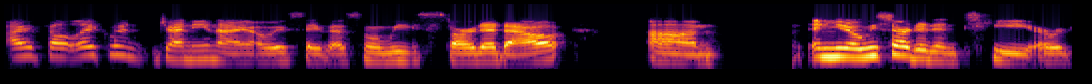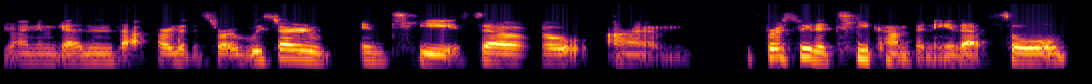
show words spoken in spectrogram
i felt like when jenny and i always say this when we started out um and you know we started in tea or i didn't even get into that part of the story. We started in tea. So um first we had a tea company that sold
